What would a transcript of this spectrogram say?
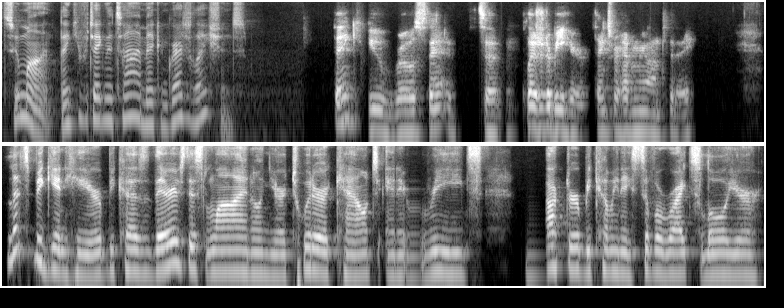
Suman, thank you for taking the time and congratulations. Thank you, Rose. It's a pleasure to be here. Thanks for having me on today. Let's begin here because there's this line on your Twitter account and it reads, Doctor becoming a civil rights lawyer,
